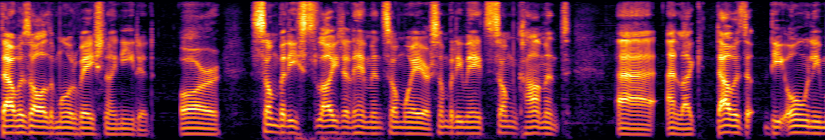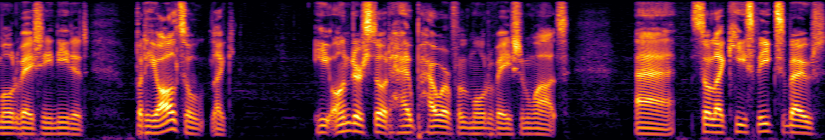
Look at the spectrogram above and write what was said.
that was all the motivation I needed, or somebody slighted him in some way, or somebody made some comment, uh, and like that was the, only motivation he needed. But he also like he understood how powerful motivation was. Uh, so like he speaks about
